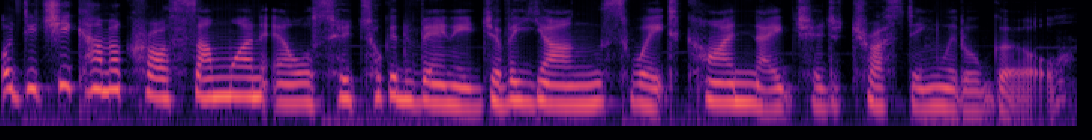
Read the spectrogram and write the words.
Or did she come across someone else who took advantage of a young, sweet, kind natured, trusting little girl?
